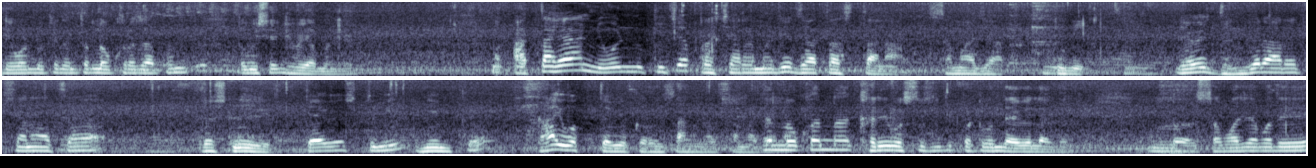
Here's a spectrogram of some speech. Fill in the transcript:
निवडणुकीनंतर लवकरच आपण तो विषय घेऊया म्हणले. मग आता ह्या निवडणुकीच्या प्रचारामध्ये जात असताना समाजात तुम्ही ज्यावेळेस धनगर आरक्षणाचा प्रश्न येईल त्यावेळेस तुम्ही नेमकं काय वक्तव्य करून सांगणार त्या समाजाला लोकांना खरी वस्तुस्थिती पटवून द्यावी लागेल. ल समाजामध्ये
